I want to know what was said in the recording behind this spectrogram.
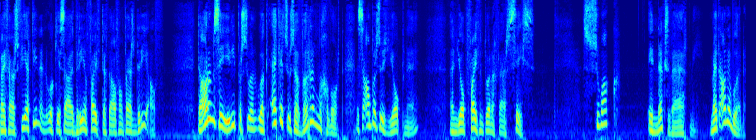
by vers 14 en ook Jesaja 53 daarvan vers 3 af. Daarom sê hierdie persoon ook ek het soos 'n wurm geword. Is amper soos Job, né? In Job 25 vers 6. Swak en niks werd nie. Met ander woorde,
